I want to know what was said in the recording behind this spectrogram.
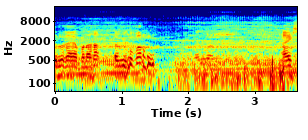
Kaya pala, sabi ko parang ice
